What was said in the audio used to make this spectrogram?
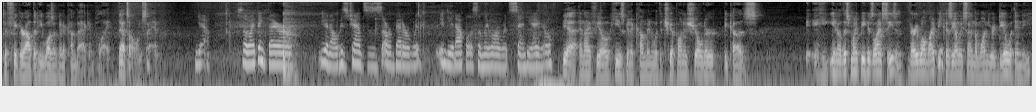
to figure out that he wasn't going to come back and play. That's all I'm saying. Yeah. So I think they're, you know, his chances are better with Indianapolis than they were with San Diego. Yeah, and I feel he's going to come in with a chip on his shoulder because, he, you know, this might be his last season. Very well might be because he only signed the one-year deal with Indy.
